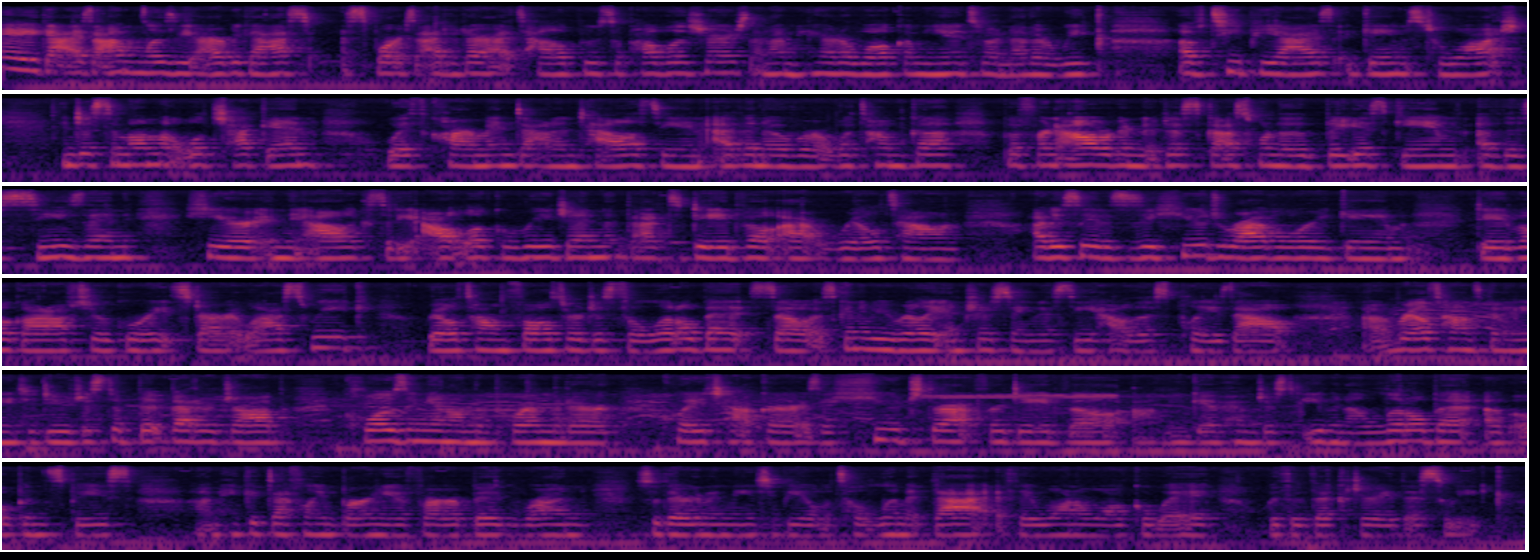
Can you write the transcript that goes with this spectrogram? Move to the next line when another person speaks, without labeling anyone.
Hey guys, I'm Lizi Arbogast, sports editor at Tallapoosa Publishers, and I'm here to welcome you to another week of TPI's Games to Watch. In just a moment, we'll check in with Carmen down in Tallassee and Evan over at Wetumpka. But for now, we're going to discuss one of the biggest games of the season here in the Alex City Outlook region. That's Dadeville at Reeltown. Obviously, this is a huge rivalry game. Dadeville got off to a great start last week. Reeltown falls her just a little bit, so it's going to be really interesting to see how this plays out. Uh, Reeltown's going to need to do just a bit better job closing in on the perimeter. Quay Tucker is a huge threat for Dadeville. Um, you give him just even a little bit of open space, um, he could definitely burn you for a big run, so they're going to need to be able to limit that if they want to walk away with a victory this week.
